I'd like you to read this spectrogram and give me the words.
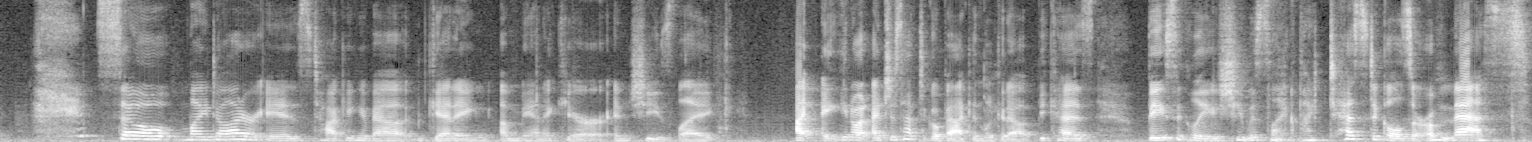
So my daughter is talking about getting a manicure, and she's like, I, I- you know what? I just have to go back and look it up because basically she was like, my testicles are a mess.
